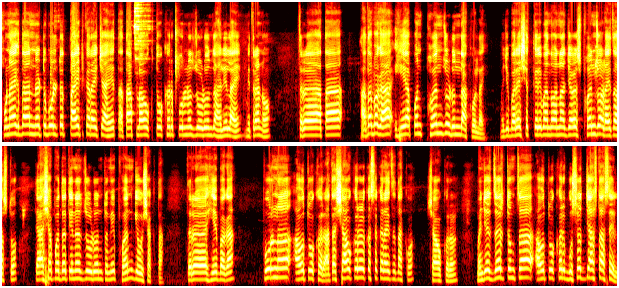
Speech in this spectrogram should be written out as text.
पुन्हा एकदा नट बोल्ट टाईट करायचे आहेत. आता आपला ओक्तोखर पूर्ण जोडून झालेला आहे. मित्रांनो तर आता आता बघा हे आपण फन जोडून दाखवलं आहे म्हणजे बऱ्याच शेतकरी बांधवांना ज्यावेळेस फन जोडायचा असतो त्या अशा पद्धतीनं जोडून तुम्ही फन घेऊ शकता. तर हे बघा पूर्ण अवतोखर. आता शावकरळ कसं करायचं दाखवा. शावकरळ म्हणजे जर तुमचा अवतोखर घुसत जास्त असेल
